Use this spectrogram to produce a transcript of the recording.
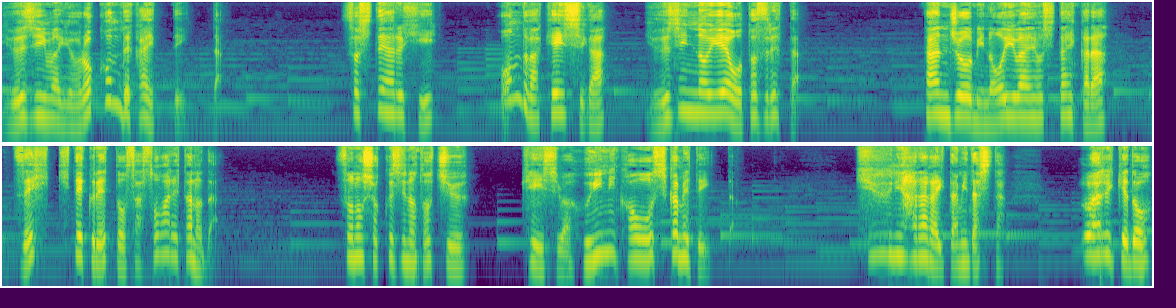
友人は喜んで帰っていった。そしてある日、今度はケイシが友人の家を訪れた。誕生日のお祝いをしたいから、ぜひ来てくれと誘われたのだ。その食事の途中、ケイシは不意に顔をしかめていった。急に腹が痛み出した。悪いけど、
